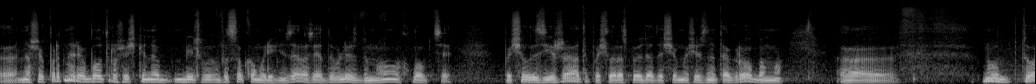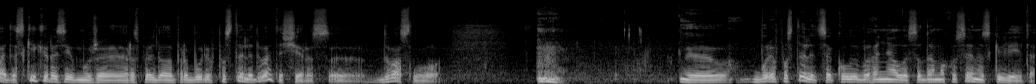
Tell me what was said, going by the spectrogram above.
е, наших партнерів було трошечки на більш високому рівні. Зараз я дивлюсь, думаю, о, хлопці, почали з'їжджати, почали розповідати, що ми щось не так робимо. Ну, давайте, скільки разів ми вже розповідали про бурю в постелі? Давайте ще раз, два слова. Е, Буря в постелі це коли виганяли Саддама Хусейна з Кувейта.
